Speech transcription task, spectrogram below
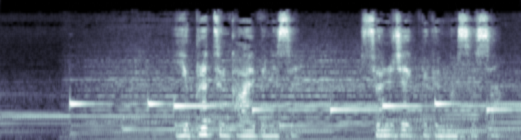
Yıpratın kalbinizi. Sönecek bir gün nasılsa.''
